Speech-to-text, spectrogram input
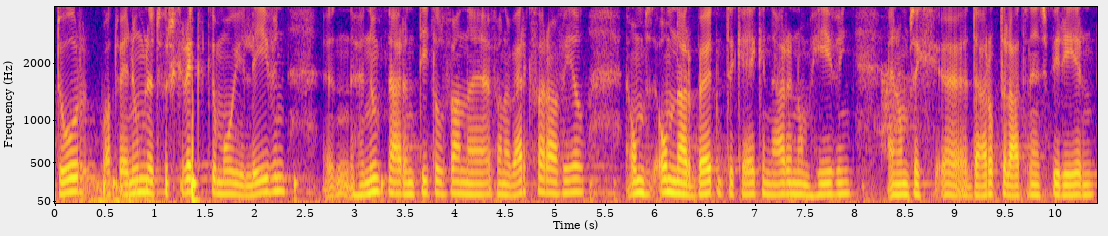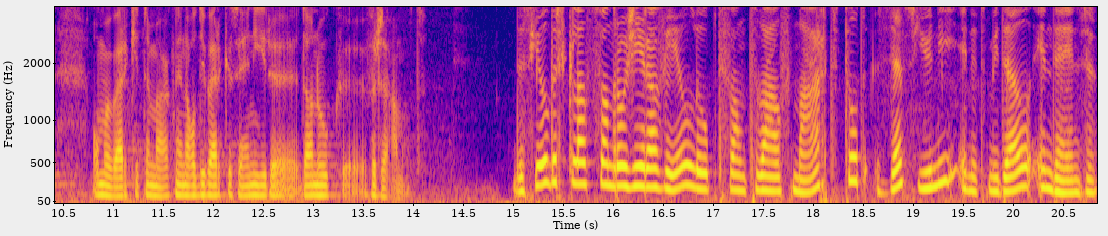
door wat wij noemen het verschrikkelijke mooie leven, genoemd naar een titel van, van een werk van Ravel, om, om naar buiten te kijken, naar een omgeving en om zich daarop te laten inspireren om een werkje te maken. En al die werken zijn hier dan ook verzameld. De schildersklas van Roger Ravel loopt van 12 maart tot 6 juni in het Mudel in Deinze.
